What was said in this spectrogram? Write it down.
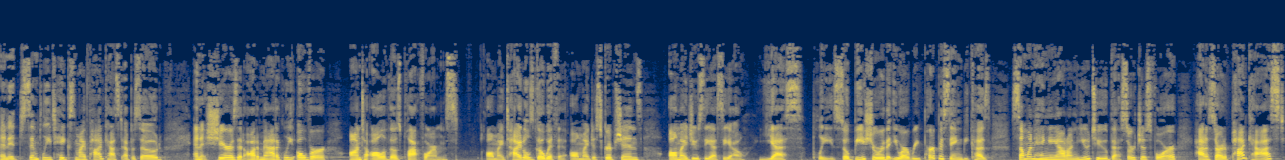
And it simply takes my podcast episode and it shares it automatically over onto all of those platforms. All my titles go with it, all my descriptions, all my juicy SEO. Yes, please. So be sure that you are repurposing because someone hanging out on YouTube that searches for how to start a podcast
